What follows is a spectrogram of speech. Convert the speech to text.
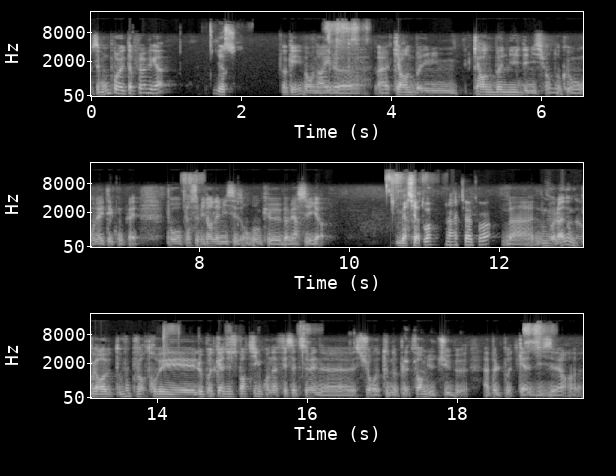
c'est bon pour le top flop, les gars? Yes. Ok, bah on arrive à 40 bonnes, émi- 40 bonnes minutes d'émission, donc on a été complet pour, pour ce bilan de la mi-saison. Donc bah, merci les gars. Merci à toi. Merci à toi. Bah, donc voilà, donc vous pouvez, re- vous pouvez retrouver le podcast du Sporting qu'on a fait cette semaine euh, sur toutes nos plateformes YouTube, euh, Apple Podcast, Deezer, euh,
